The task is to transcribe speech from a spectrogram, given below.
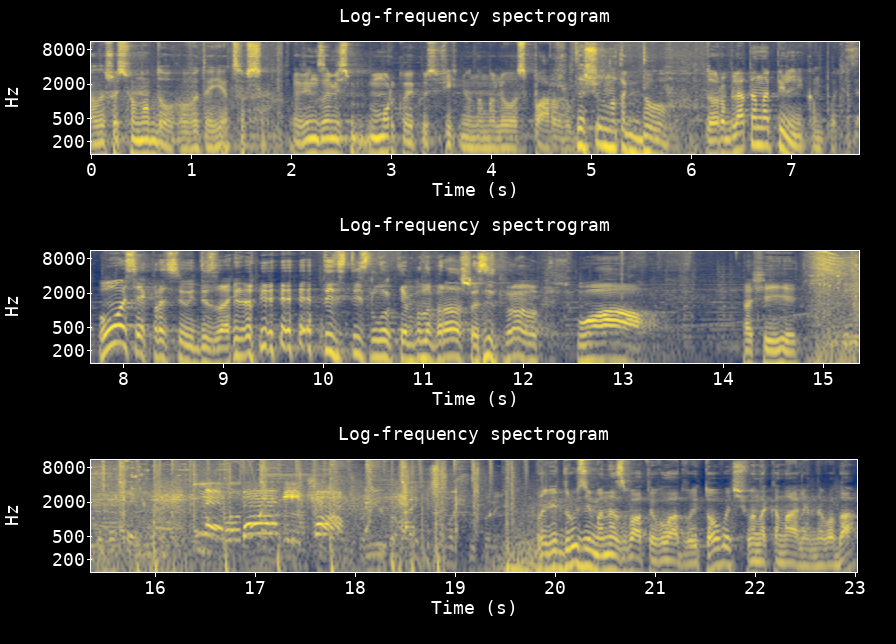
Але щось воно довго видає це все. Він замість моркви якусь фігню намалював спаржу. Та що воно так довго? Доробляти напільником потім. Ось як працюють дизайнери. Ти з локтем набрав, щось відправив. Вау! Офігеть. Не вода. Привіт, друзі! Мене звати Влад Войтович. Ви на каналі Невода.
